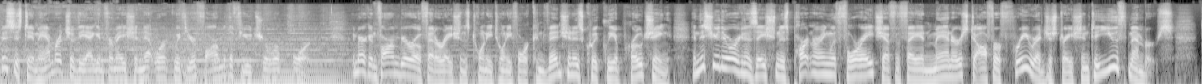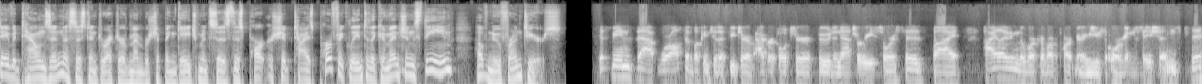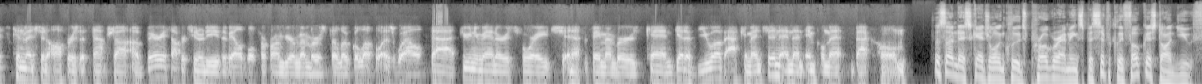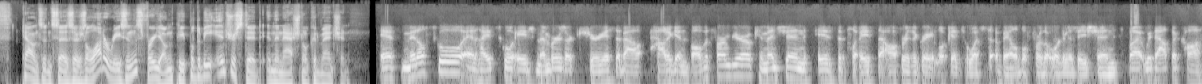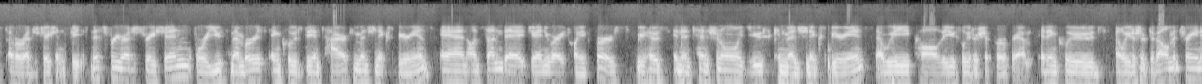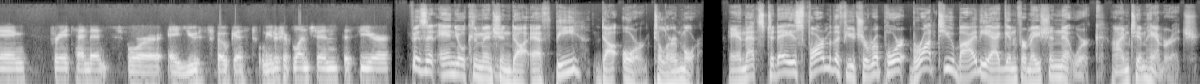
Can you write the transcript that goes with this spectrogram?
This is Tim Hammerich of the Ag Information Network with your Farm of the Future report. The American Farm Bureau Federation's 2024 convention is quickly approaching, and this year the organization is partnering with 4 H, FFA, and MANRRS to offer free registration to youth members. David Townsend, Assistant Director of Membership Engagement, says this partnership ties perfectly into the convention's theme of New Frontiers. This means that we're also looking to the future of agriculture, food, and natural resources by highlighting the work of our partnering youth organizations. This convention offers a snapshot of various opportunities available for Farm Bureau members the local level as well that junior MANRRS, 4-H, and FFA members can get a view of at convention and then implement back home. The Sunday schedule includes programming specifically focused on youth. Townsend says there's a lot of reasons for young people to be interested in the National Convention. If middle school and high school age members are curious about how to get involved with Farm Bureau, Convention is the place that offers a great look into what's available for the organization, but without the cost of a registration fee. This free registration for youth members includes the entire convention experience. And on Sunday, January 21st, we host an intentional youth convention experience that we call the Youth Leadership Program. It includes a leadership development training, free attendance for a youth focused leadership luncheon this year. Visit annualconvention.fb.org to learn more. And that's today's Farm of the Future report brought to you by the Ag Information Network. I'm Tim Hammerich.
